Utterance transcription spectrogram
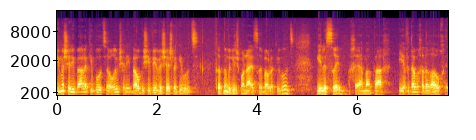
אימא שלי באה לקיבוץ, ההורים שלי באו ב-76 לקיבוץ. התחתנו בגיל 18, באו לקיבוץ, גיל 20, אחרי המהפך, היא עבדה בחדר האוכל.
